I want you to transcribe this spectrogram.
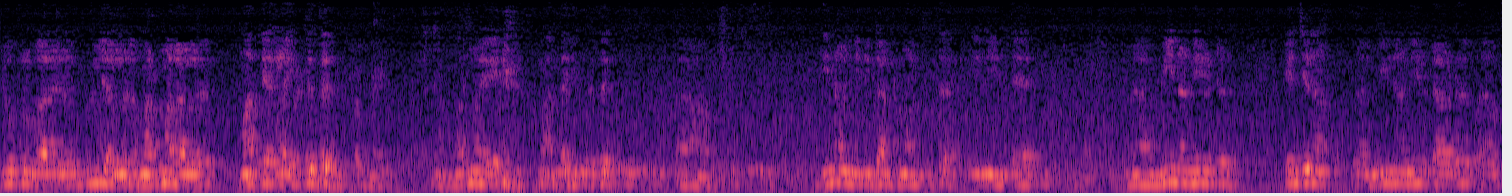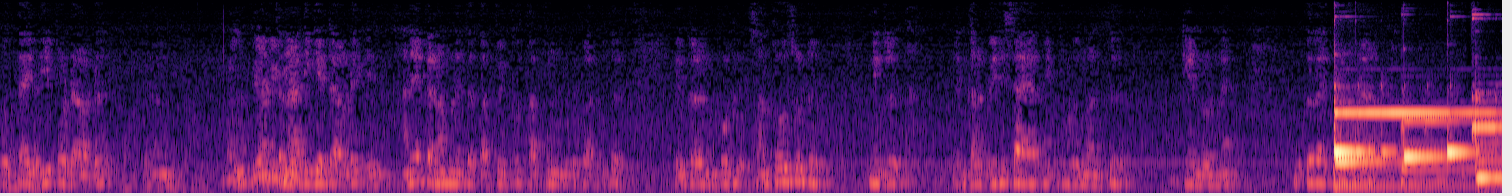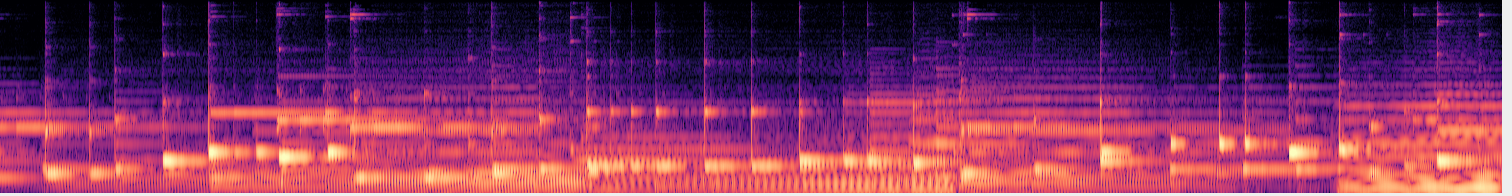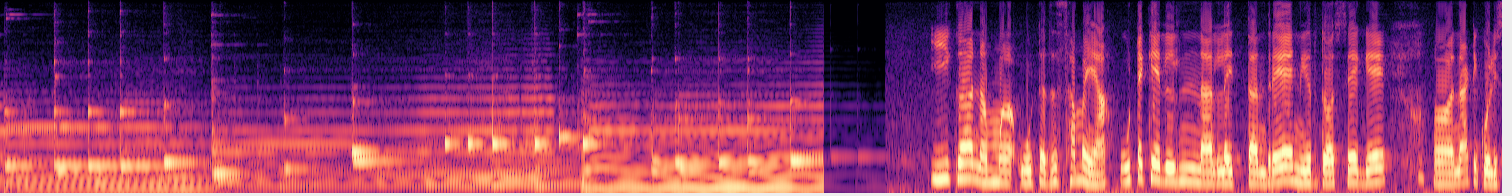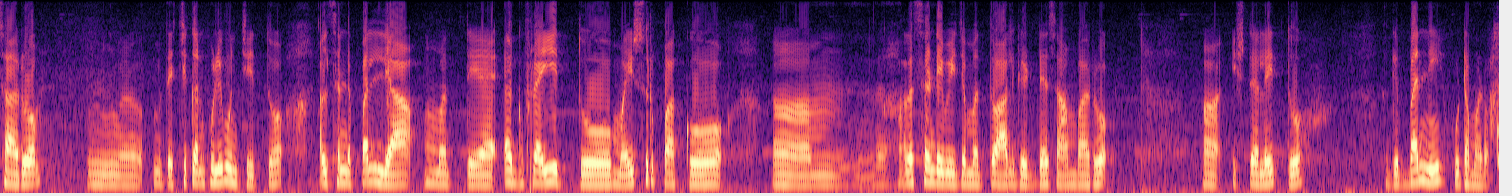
ಜೋಕುಲು ಬಾಲೆಗಳು ಹುಲ್ಲಿಯಲ್ಲ ಮರ್ಮಲಲ್ಲ ಮಾತೆ ಎಲ್ಲ ಇದ್ದದ್ದು. ಮರ್ಮ ಮಾತ ಇದ್ದದ್ದು. ದಿನ ಒಂಜಿ ನಿಗಾಂಟ್ ಮಾಡ್ತಿದ್ದ ಇನ್ನಿಂತೆ ಮೀನ ನೀರಿಟ್ಟು ಎಂಚಿನ ಮೀನ ನೀರಿಟ್ಟು ಆಡು ಪೊತ್ತಾಯಿ ದೀಪೋಟ ಆಡು ಮತ್ತನ ಅಡಿಗೆಟ ಆಡು ಅನೇಕ ನಮೂನೆದ ತಪ್ಪಿಪ್ಪು ತಪ್ಪನ್ನು ಹುಡುಕಾಕದು ಎಂಕಲನ್ನು ಕೊಡ್ಲು ಸಂತೋಷುಡು ನಿಗ್ಲು ಎಂಕಲ ಬಿರಿಸಾಯ ತಿಪ್ಪುಡು ಅಂತ ಕೇಂದ್ರನೆ ಮುಖದ ಈಗ ನಮ್ಮ ಊಟದ ಸಮಯ. ಊಟಕ್ಕೆ ನೀರು ದೋಸೆಗೆ ನಾಟಿ ಕೋಳಿ ಸಾರು ಮತ್ತು ಚಿಕನ್ ಪುಳಿ ಮುಂಚೆ ಇತ್ತು ಅಲಸಂಡೆ ಪಲ್ಯ, ಮತ್ತು ಎಗ್ ಫ್ರೈ ಇತ್ತು, ಮೈಸೂರು ಪಾಕು ಅಲಸಂಡೆ ಬೀಜ ಮತ್ತು ಆಲೂಗೆಡ್ಡೆ, ಸಾಂಬಾರು ಇಷ್ಟೆಲ್ಲ ಇತ್ತು. ಹಾಗೆ ಬನ್ನಿ ಊಟ ಮಾಡುವ.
